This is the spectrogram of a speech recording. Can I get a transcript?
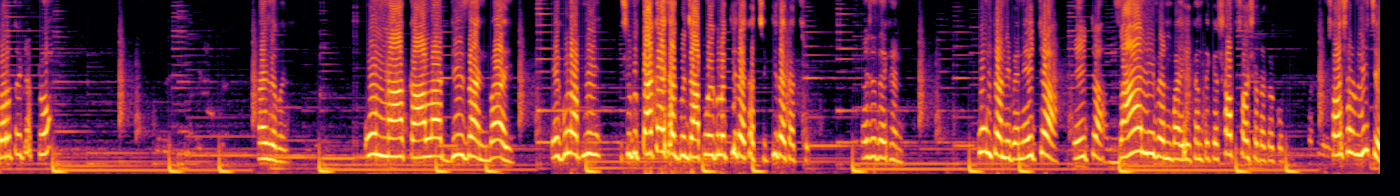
ধরো তো এটা একটু। ভাই ওন্না কালার ডিজাইন ভাই, এগুলো আপনি শুধু তাকায় থাকবেন যে আপু এগুলো কি দেখাচ্ছে কি দেখাচ্ছে। এই যে দেখেন, কোনটা নিবেন? এইটা এইটা, যা নিবেন ভাই এখান থেকে সব ছয়শো টাকা করে। ছয়শোর নিচে,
